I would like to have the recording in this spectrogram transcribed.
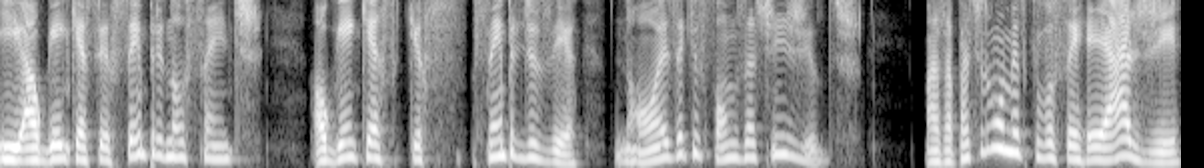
E alguém quer ser sempre inocente. Alguém quer, quer sempre dizer, nós é que fomos atingidos. Mas a partir do momento que você reage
